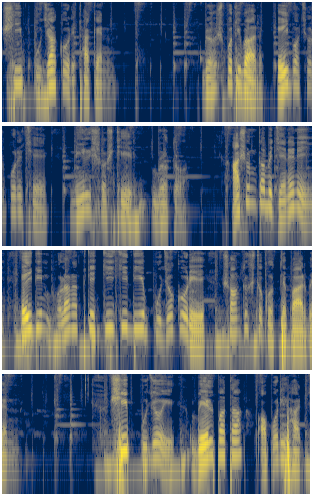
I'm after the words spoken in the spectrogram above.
শিব পূজা করে থাকেন। বৃহস্পতিবার এই বছর পড়েছে নীল ষষ্ঠীর ব্রত। আসুন তবে জেনে নেই, এই দিন ভোলানাথকে কি কি দিয়ে পুজো করে সন্তুষ্ট করতে পারবেন। শিব পুজোয় বেলপাতা অপরিহার্য।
